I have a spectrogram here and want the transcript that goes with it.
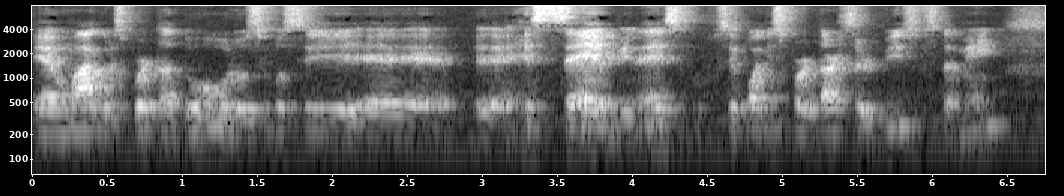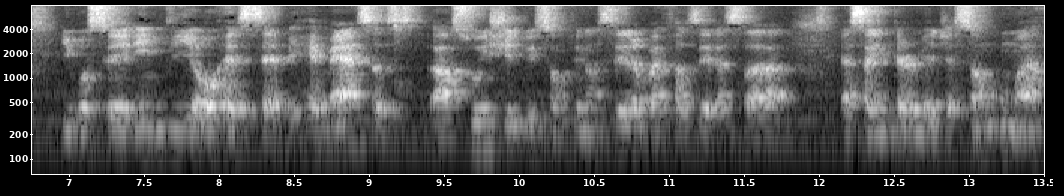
é um agroexportador ou se você é, é, recebe, né, você pode exportar serviços também e você envia ou recebe remessas, a sua instituição financeira vai fazer essa, essa intermediação com, uma,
